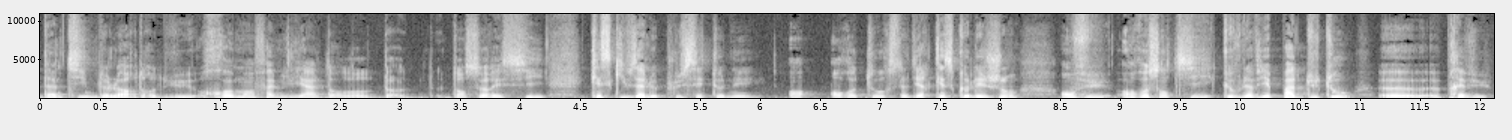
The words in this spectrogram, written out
d'intime, de l'ordre du roman familial dans, ce récit. Qu'est-ce qui vous a le plus étonné en, retour? C'est-à-dire, qu'est-ce que les gens ont vu, ont ressenti, que vous n'aviez pas du tout euh, prévu?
